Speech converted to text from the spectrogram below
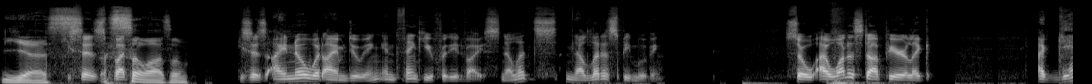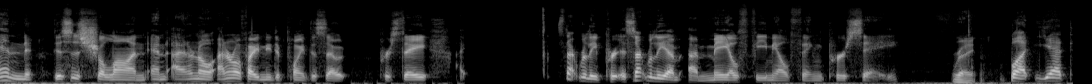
Yes. He says, but- so awesome. He says, "I know what I am doing, and thank you for the advice. Now let's now let us be moving." So I want to stop here. Like again, this is Shallan, and I don't know. I don't know if I need to point this out per se. I, it's not really. Per, it's not really a, a male female thing per se. Right. But yet,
